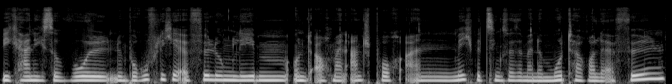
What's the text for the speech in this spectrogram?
wie kann ich sowohl eine berufliche Erfüllung leben und auch meinen Anspruch an mich beziehungsweise meine Mutterrolle erfüllen.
